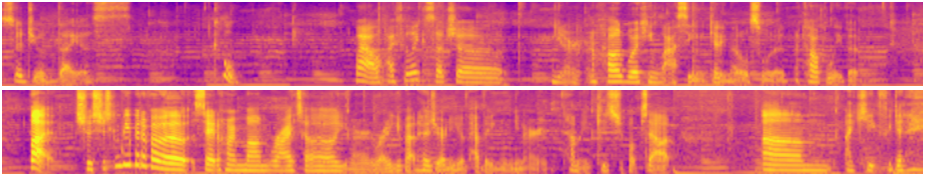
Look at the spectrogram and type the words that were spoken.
Sergio Dias. Wow, I feel like such a, you know, a hardworking lassie getting that all sorted. I can't believe it. But she's just gonna be a bit of a stay-at-home mum writer, you know, writing about her journey of having, you know, how many kids she pops out. Um, I keep forgetting.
